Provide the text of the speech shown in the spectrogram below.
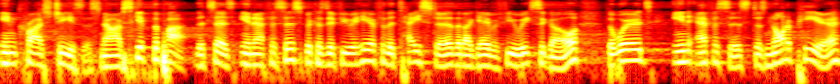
in Christ Jesus. Now, I've skipped the part that says in Ephesus because if you were here for the taster that I gave a few weeks ago, the words in Ephesus does not appear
